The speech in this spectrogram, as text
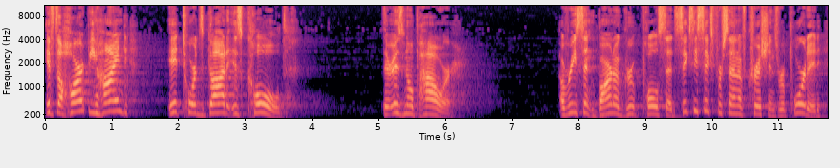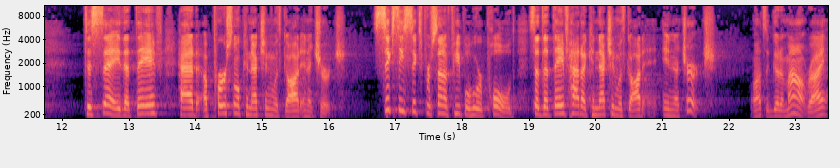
If the heart behind it towards God is cold, there is no power. A recent Barna Group poll said 66% of Christians reported to say that they've had a personal connection with God in a church. 66% of people who were polled said that they've had a connection with God in a church. Well, that's a good amount, right?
